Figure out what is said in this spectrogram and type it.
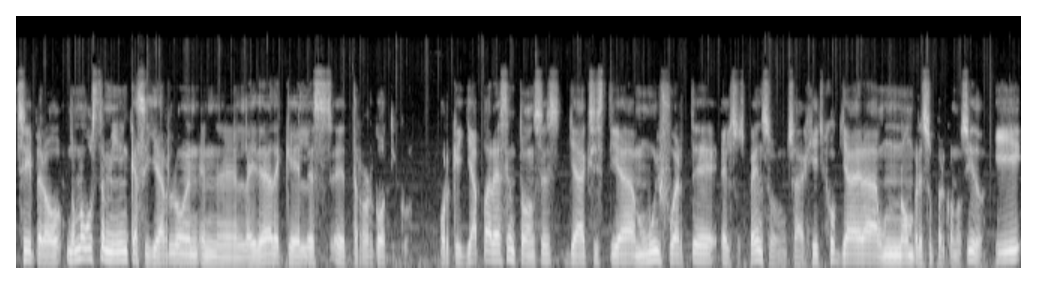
Sí, pero no me gusta a mí encasillarlo en, eh, la idea de que él es eh, terror gótico, porque ya para ese entonces ya existía muy fuerte el suspenso, o sea, Hitchcock ya era un nombre súper conocido, y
